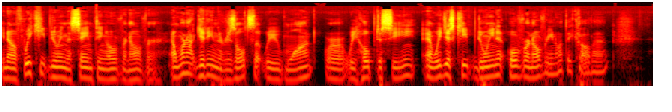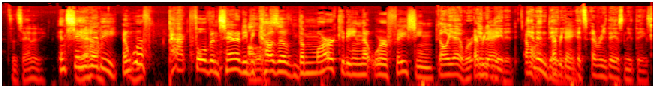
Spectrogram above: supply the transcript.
you know, if we keep doing the same thing over and over and we're not getting the results that we want or we hope to see, and we just keep doing it over and over, you know what they call that? It's insanity. Insanity. And we're Mm-hmm. Packed full of insanity because of the marketing that we're facing. Oh yeah, we're inundated. Oh, inundated. every day. It's every day is new things.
